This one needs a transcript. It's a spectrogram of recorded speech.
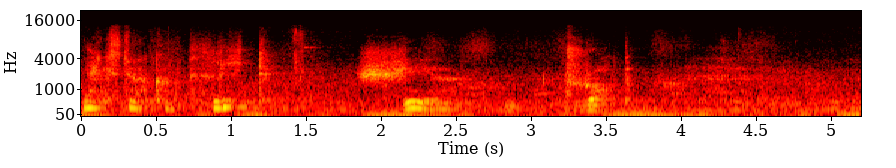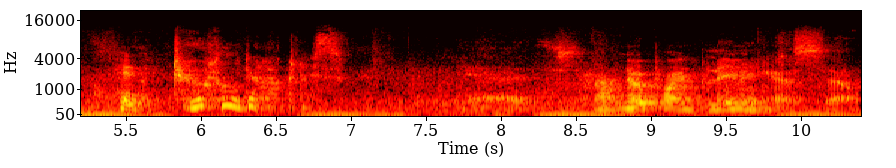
Next to a complete, sheer drop. In total darkness. Yes. Well, no point blaming yourself.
